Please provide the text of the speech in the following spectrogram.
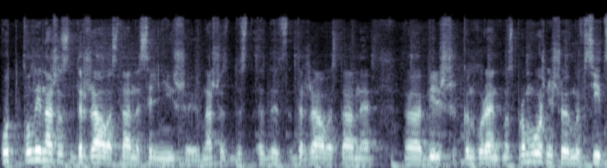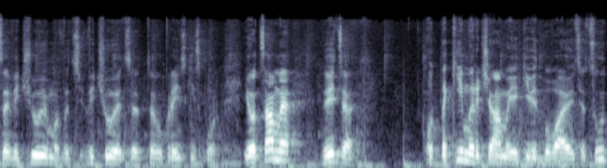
От коли наша держава стане сильнішою, наша держава стане е, більш конкурентно спроможнішою, ми всі це відчуємо, відчує це, це український спорт. І от саме, дивіться, От такими речами, які відбуваються тут,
